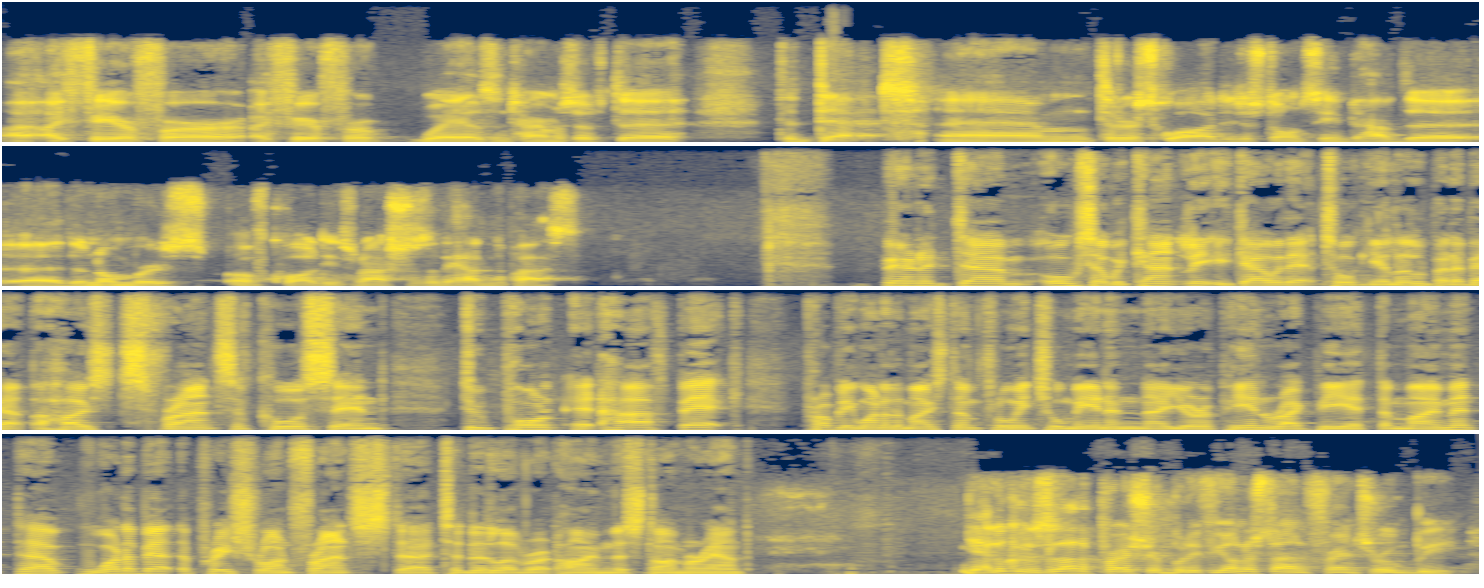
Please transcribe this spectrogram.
I, I fear for I fear for Wales in terms of the the depth um, to their squad. They just don't seem to have the uh, the numbers of quality internationals that they had in the past. Bernard, um, also we can't let you go without talking a little bit about the hosts, France, of course, and Dupont at halfback probably one of the most influential men in uh, European rugby at the moment. Uh, what about the pressure on France uh, to deliver at home this time around? Yeah, look, there's a lot of pressure, but if you understand French rugby,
